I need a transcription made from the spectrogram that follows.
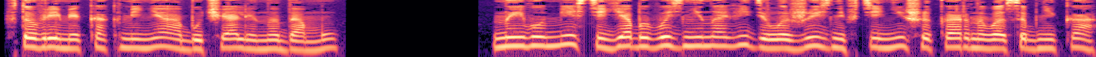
в то время как меня обучали на дому. На его месте я бы возненавидела жизнь в тени шикарного особняка,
